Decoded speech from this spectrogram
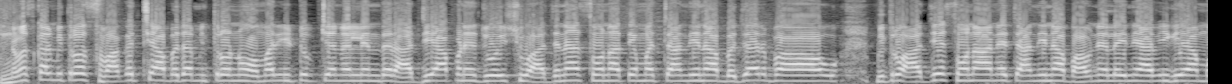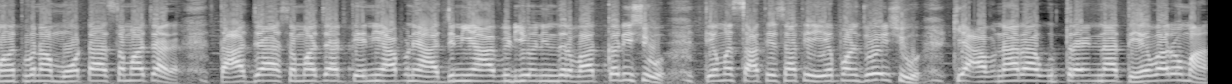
નમસ્કાર મિત્રો, સ્વાગત છે આ બધા મિત્રોનું અમારી યુટ્યુબ ચેનલની અંદર. આજે આપણે જોઈશું આજના સોના તેમજ ચાંદીના બજાર ભાવ. મિત્રો, આજે સોના અને ચાંદીના ભાવને લઈને આવી ગયા મહત્વના મોટા સમાચાર. તાજા સમાચાર તેની આપણે આજની આ વિડીયોની અંદર વાત કરીશું. તેમજ સાથે સાથે એ પણ જોઈશું કે આવનારા ઉત્તરાયણના તહેવારોમાં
